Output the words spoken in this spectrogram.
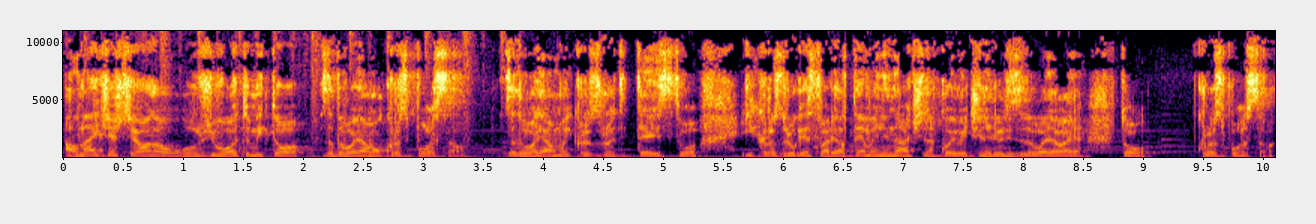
Ali najčešće ono u životu mi to zadovoljavamo kroz posao zadovoljavamo i kroz roditeljstvo i kroz druge stvari, ali temeljni način na koji većina ljudi zadovoljava je to kroz posao.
